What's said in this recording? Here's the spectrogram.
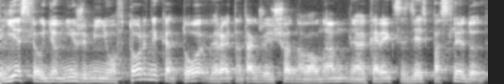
Если уйдем ниже минимума вторника, то вероятно, также еще одна волна э, коррекции здесь последует.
